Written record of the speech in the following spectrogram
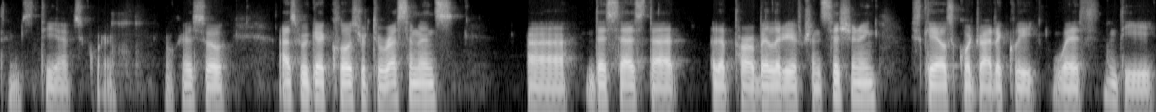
Times tf squared. Okay, so as we get closer to resonance, uh, this says that the probability of transitioning scales quadratically with the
